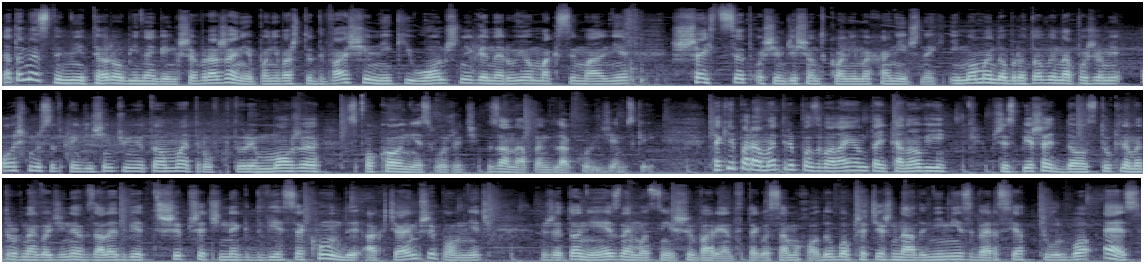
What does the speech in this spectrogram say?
Natomiast nie to robi największe wrażenie, ponieważ te dwa silniki łącznie generują maksymalnie 680 koni mechanicznych i moment obrotowy na poziomie 850 Nm, który może spokojnie służyć za napęd dla kuli ziemskiej. Takie parametry pozwalają Taycanowi przyspieszać do 100 km na godzinę w zaledwie 3,2 sekundy, a chciałem przypomnieć, że to nie jest najmocniejszy wariant tego samochodu, bo przecież nad nim jest wersja Turbo S,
